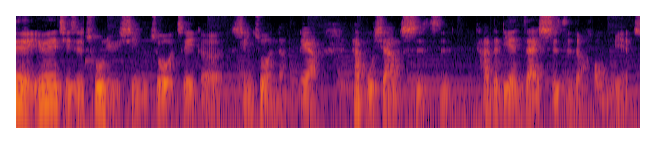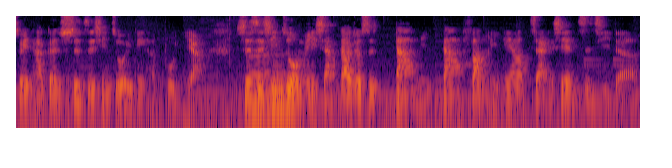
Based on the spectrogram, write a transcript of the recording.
对，因为其实处女星座这个星座能量，它不像狮子，它的连在狮子的后面，所以它跟狮子星座一定很不一样。狮子星座我们一想到就是大名大放，一定要展现自己的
